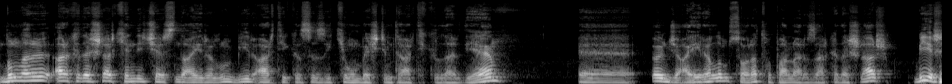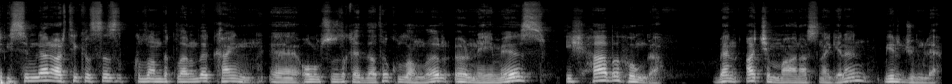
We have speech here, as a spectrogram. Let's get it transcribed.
Bunları arkadaşlar kendi içerisinde ayıralım. Bir articlesız, iki unbestimmte article'lar diye. Ee, önce ayıralım sonra toparlarız arkadaşlar. Bir, isimler articlesız kullandıklarında kayn e, olumsuzluk edatı kullanılır. Örneğimiz Ich habe Hunger. Ben açım manasına gelen bir cümle.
